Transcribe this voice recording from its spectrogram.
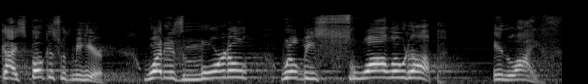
Guys, focus with me here. What is mortal will be swallowed up in life.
